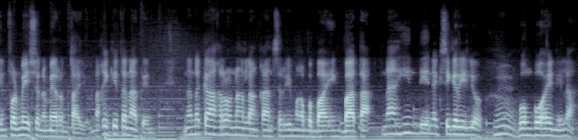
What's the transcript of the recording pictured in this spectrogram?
information na meron tayo, nakikita natin na nagkakaroon ng lung cancer yung mga babaeng bata na hindi nagsigarilyo Mm. buong buhay nila.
